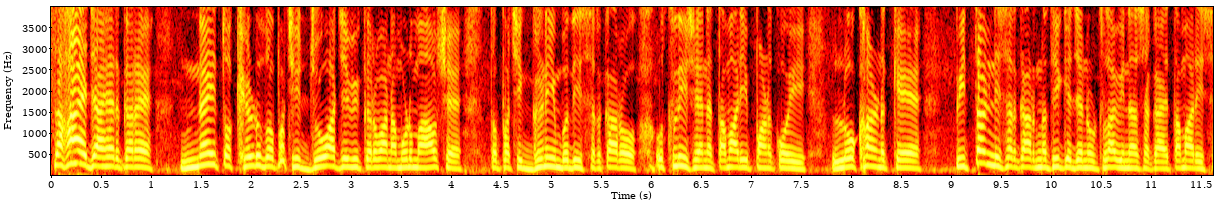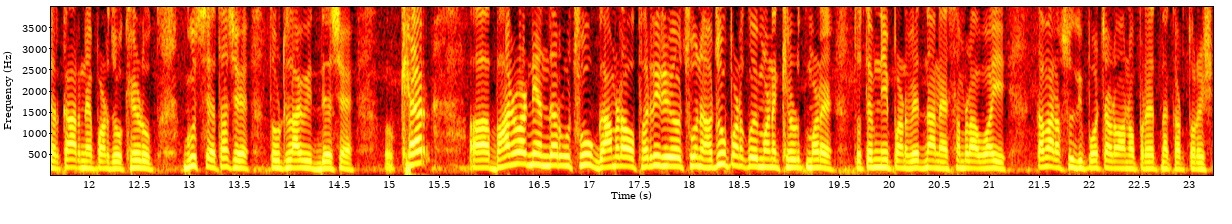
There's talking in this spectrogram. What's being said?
સહાય જાહેર કરે, નહીં તો ખેડૂતો પછી જોવા જેવી કરવાના મૂડમાં આવશે, તો પછી ઘણી બધી સરકારો ઉથલી છે અને તમારી પણ કોઈ લોખંડ કે પિત્તળની સરકાર નથી કે જેને ઉઠલાવી ન શકાય, તમારી સરકારને પણ જો ખેડૂત ગુસ્સે થશે તો ઉઠલાવી જ દેશે. ખેર ભાનવડની અંદર હું છું, ગામડાઓ ફરી રહ્યો છું અને હજુ પણ કોઈ મને ખેડૂત મળે તો તેમની પણ વેદનાને સંભળાવવા તમારા સુધી પહોંચાડવાનો પ્રયત્ન કરતો રહીશ.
